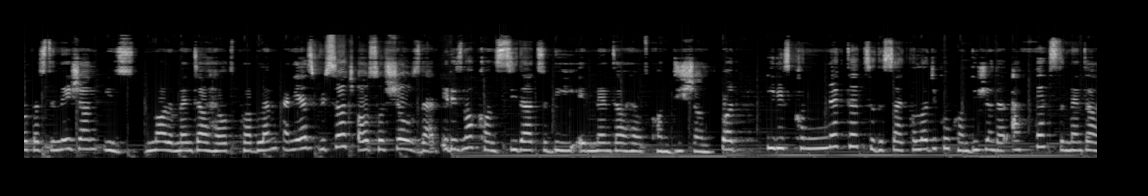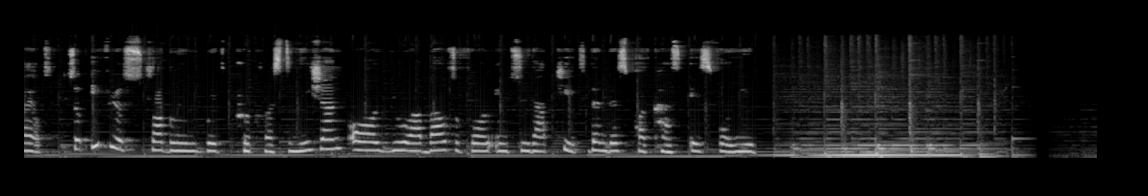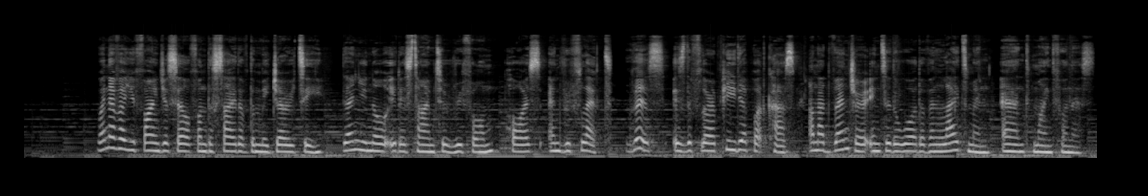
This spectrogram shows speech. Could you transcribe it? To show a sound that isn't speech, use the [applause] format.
procrastination is not a mental health problem. And yes, research also shows that it is not considered to be a mental health condition, but it is connected to the psychological condition that affects the mental health. So, if you're struggling with procrastination or you are about to fall into that pit, then this podcast is for you. Whenever you find yourself on the side of the majority, then you know it is time to reform, pause, and reflect. This is the Florrapedia Podcast, an adventure into the world of enlightenment and mindfulness.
